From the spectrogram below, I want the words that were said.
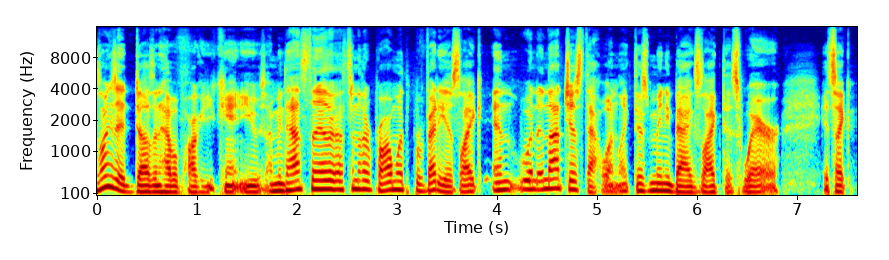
as long as it doesn't have a pocket you can't use. I mean, that's the other, that's another problem with Brevite is like, and when, not just that one. Like, there's many bags like this where it's like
